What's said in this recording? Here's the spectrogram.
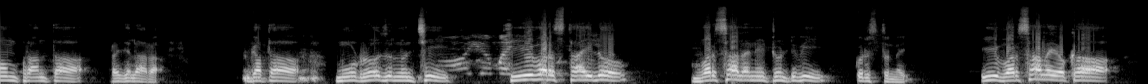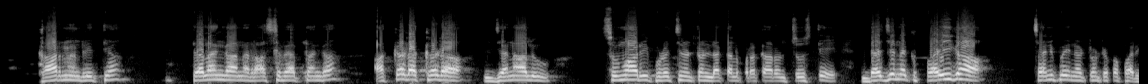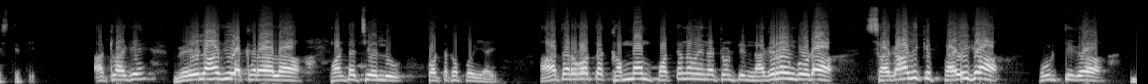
ఖమ్మం ప్రాంత ప్రజలారా గత మూడు రోజుల నుంచి తీవ్ర స్థాయిలో వర్షాలు అనేటువంటివి కురుస్తున్నాయి. ఈ వర్షాల యొక్క కారణం రీత్యా తెలంగాణ రాష్ట్ర వ్యాప్తంగా అక్కడక్కడ జనాలు సుమారు ఇప్పుడు వచ్చినటువంటి లెక్కల ప్రకారం చూస్తే డజన్కు పైగా చనిపోయినటువంటి ఒక పరిస్థితి. అట్లాగే వేలాది ఎకరాల పంట చేళ్ళు కొట్టకపోయాయి. ఆ తర్వాత ఖమ్మం పట్టణమైనటువంటి నగరం కూడా సగానికి పైగా పూర్తిగా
